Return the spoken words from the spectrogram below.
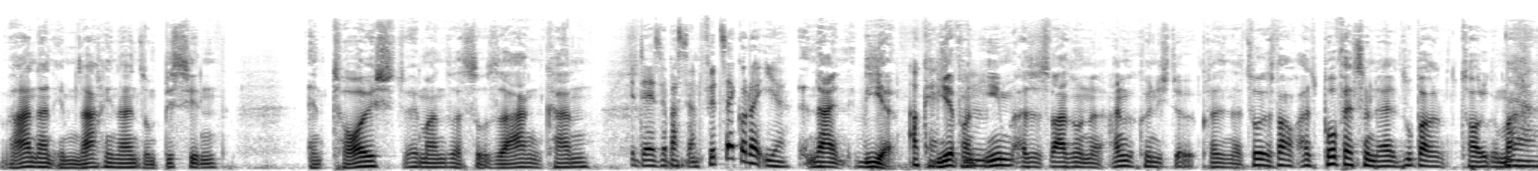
waren dann im Nachhinein so ein bisschen enttäuscht, wenn man das so sagen kann. Der Sebastian Fitzek oder ihr? Nein, wir. Okay. Wir von ihm. Also es war so eine angekündigte Präsentation. Es war auch als professionell super toll gemacht. Ja.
